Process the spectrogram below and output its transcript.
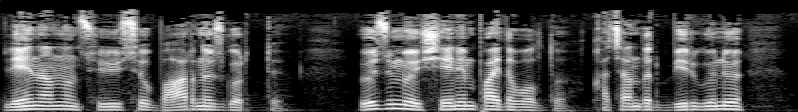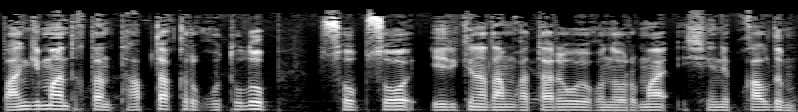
Ленанын сүйүүсү баарын өзгөрттү. Өзүмө ишеним пайда болду. Качандыр бир күнү баңгимандыктан таптакыр кутулуп сопсо эркин адам катары ойгоноорума ишенип калдым.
